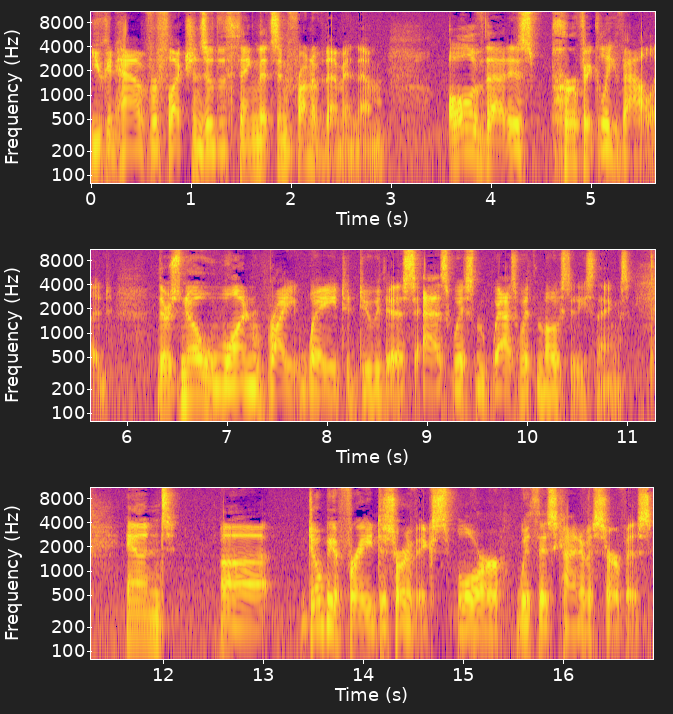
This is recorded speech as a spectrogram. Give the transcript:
You can have reflections of the thing that's in front of them in them. All of that is perfectly valid. There's no one right way to do this, as with as with most of these things, and uh, don't be afraid to sort of explore with this kind of a surface.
